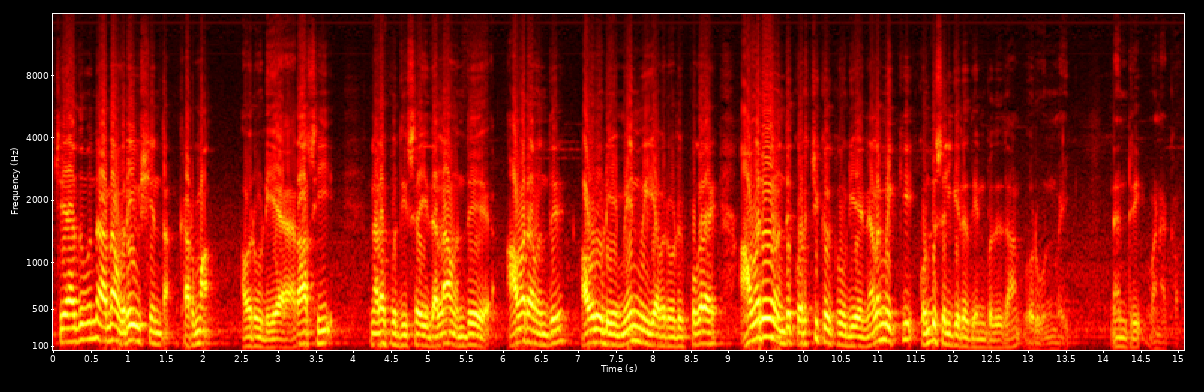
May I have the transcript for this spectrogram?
சரி அது வந்து அதான் ஒரே விஷயம்தான். கர்மா. அவருடைய ராசி நடப்பு திசை இதெல்லாம் வந்து அவரை வந்து அவருடைய மேன்மை அவருடைய புகழை அவரே வந்து குறைச்சிக்கக்கூடிய நிலைமைக்கு கொண்டு செல்கிறது என்பதுதான் ஒரு உண்மை. நன்றி வணக்கம்.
